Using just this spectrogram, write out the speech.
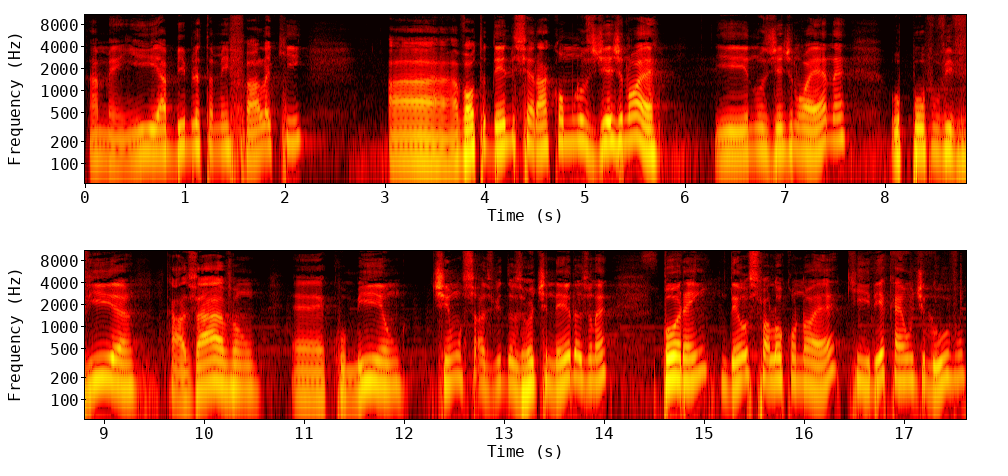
Amém. E a Bíblia também fala que a, a volta dele será como nos dias de Noé. E nos dias de Noé, né, o povo vivia, casavam, eh, comiam, tinham suas vidas rotineiras, né? Porém, Deus falou com Noé que iria cair um dilúvio,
